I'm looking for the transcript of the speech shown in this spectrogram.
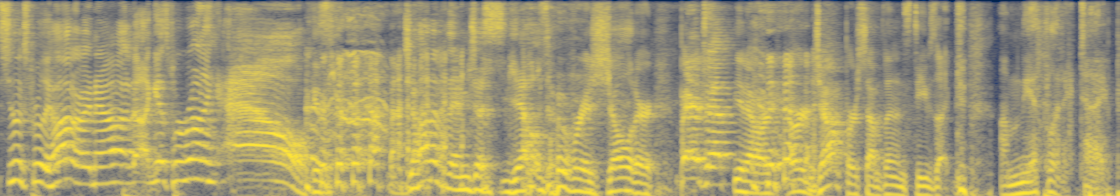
She looks really hot right now. I guess we're running. Ow! 'Cause Jonathan just yells over his shoulder, bear trap, you know, or, or jump or something. And Steve's like, I'm the athletic type.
